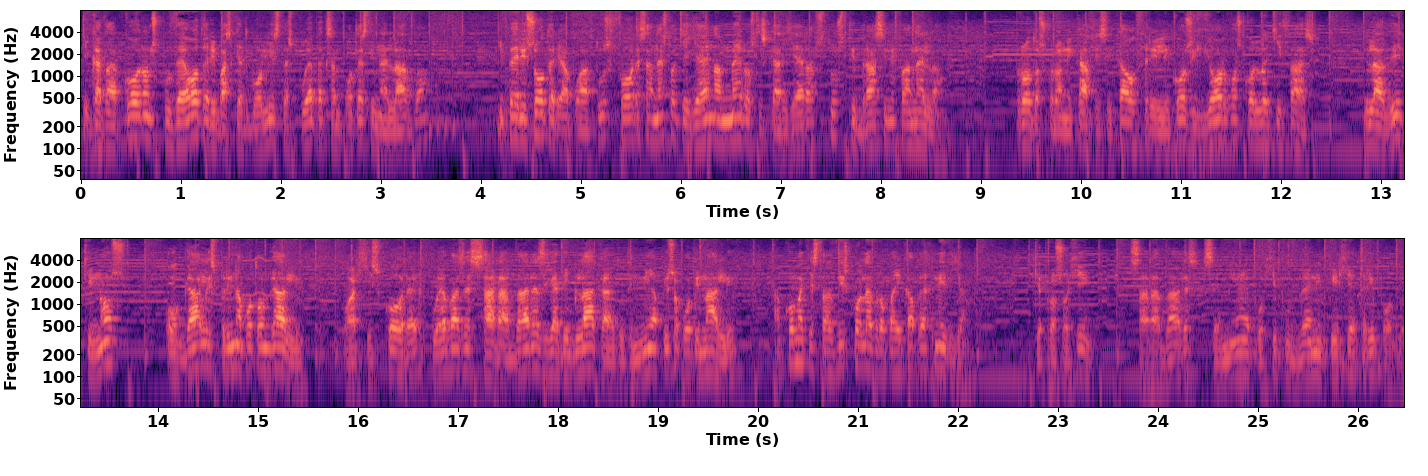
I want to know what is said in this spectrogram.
Οι κατά κόρον σπουδαιότεροι μπασκετμπολίστες που έπαιξαν ποτέ στην Ελλάδα, οι περισσότεροι από αυτούς φόρεσαν έστω και για ένα μέρος της καριέρας τους την πράσινη φανέλα, Πρώτος χρονικά φυσικά ο θρηλυκός Γιώργος Κολοκυθάς, δηλαδή κοινός ο Γκάλης πριν από τον Γκάλη, ο αρχισκόρερ που έβαζε σαραντάρες για την πλάκα του τη μία πίσω από την άλλη, ακόμα και στα δύσκολα ευρωπαϊκά παιχνίδια. Και προσοχή, σαραντάρες σε μια εποχή που δεν υπήρχε τρίποντο.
